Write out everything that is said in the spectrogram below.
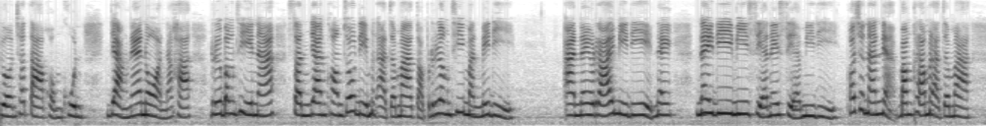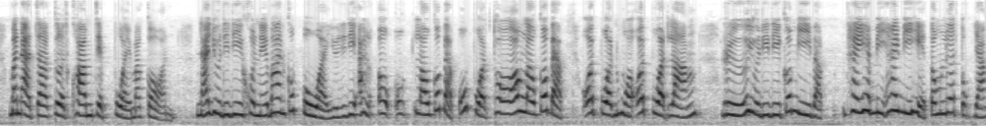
ดวงชะตาของคุณอย่างแน่นอนนะคะ หรือบางทีนะ สัญญาณความโชคดีมันอาจจะมากับเรื่องที่มันไม่ดี อ่าในร้ายมีดี ในในดีมีเสียในเสียมีดี เพราะฉะนั้นเนี่ยบางครั้งมันอาจจะมา มันอาจจะเกิดความเจ็บป่วยมาก่อนนะอยู่ดีๆ คนในบ้านก็ป่วยอยู่ดีๆอะโอ้โอ้เราก็แบบโอ้ปวดท้องเราก็แบบโอ้ยปวดหัวโอ้ยปวดหลัง หรืออยู่ดีๆ ก็มีแบบให้ให้มีให้มีเหตุต้องเลือดตกยาง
